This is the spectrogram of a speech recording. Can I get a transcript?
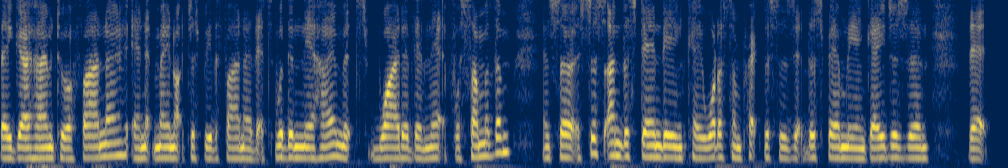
they go home to a whānau, and it may not just be the whānau that's within their home, it's wider than that for some of them. And so it's just understanding, okay, what are some practices that this family engages in that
